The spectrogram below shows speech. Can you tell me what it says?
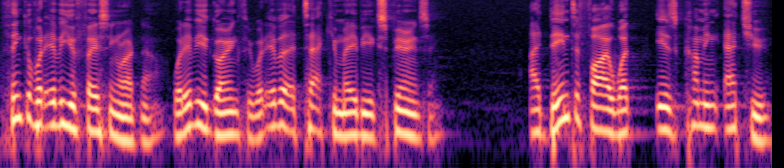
Think of whatever you're facing right now, whatever you're going through, whatever attack you may be experiencing. Identify what is coming at you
